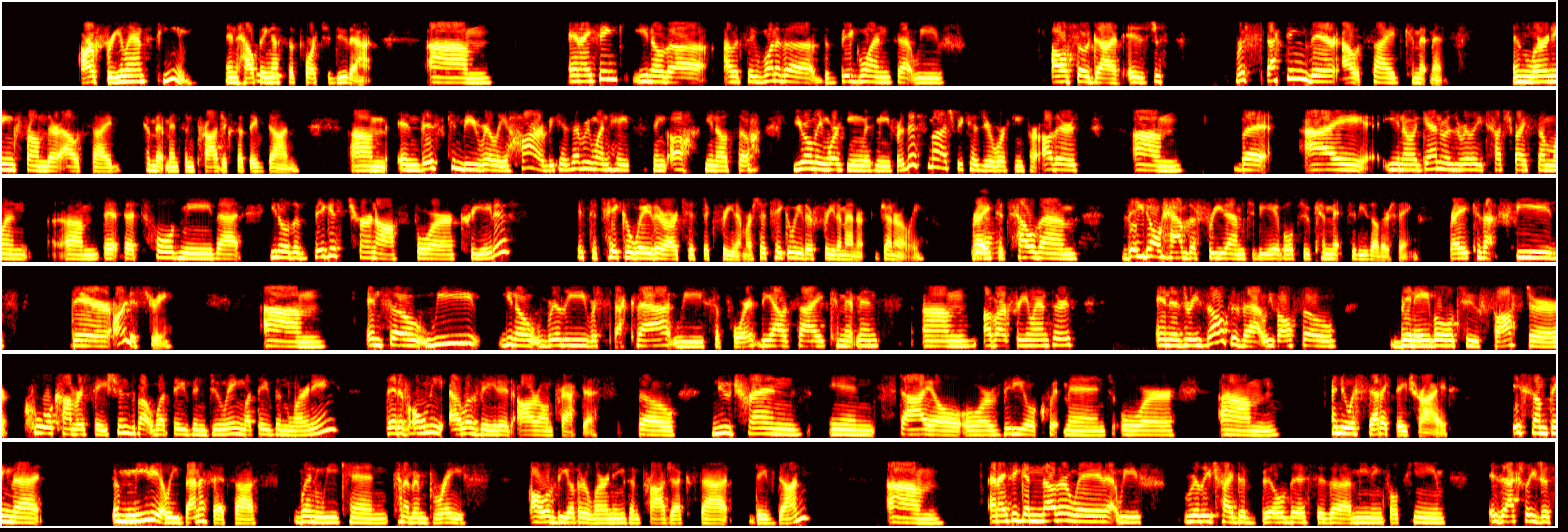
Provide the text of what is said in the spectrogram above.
our freelance team in helping us support to do that. Um, and I think, you know, the, I would say one of the, the big ones that we've also done is just respecting their outside commitments and learning from their outside commitments and projects that they've done. Um, and this can be really hard because everyone hates to think, oh, you know, so you're only working with me for this much because you're working for others. Um, but I, you know, again was really touched by someone um, that that told me that, you know, the biggest turnoff for creatives is to take away their artistic freedom or to take away their freedom generally, right? Yeah. To tell them they don't have the freedom to be able to commit to these other things, right? Because that feeds their artistry. Um, and so we, you know, really respect that. We support the outside commitments um, of our freelancers. And as a result of that, we've also been able to foster cool conversations about what they've been doing, what they've been learning that have only elevated our own practice. So, new trends in style or video equipment or um, a new aesthetic they tried is something that immediately benefits us when we can kind of embrace all of the other learnings and projects that they've done. Um, and I think another way that we've really tried to build this as a meaningful team is actually just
